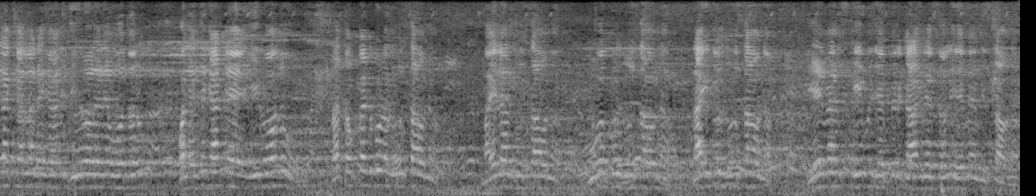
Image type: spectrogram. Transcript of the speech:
ఎలక్షన్లనే కానీ జీరోలనే పోతారు. వాళ్ళు ఎందుకంటే ఈరోజు ప్రతి ఒక్కటి కూడా చూస్తూ ఉన్నారు. మహిళలు చూస్తూ ఉన్నారు. యువకులు చూస్తూ ఉన్నాం రైతులు చూస్తూ ఉన్నాం ఏమేమి స్కీమ్ చెప్పారు కాంగ్రెస్ వాళ్ళు ఏమేమి ఇస్తా ఉన్నాం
